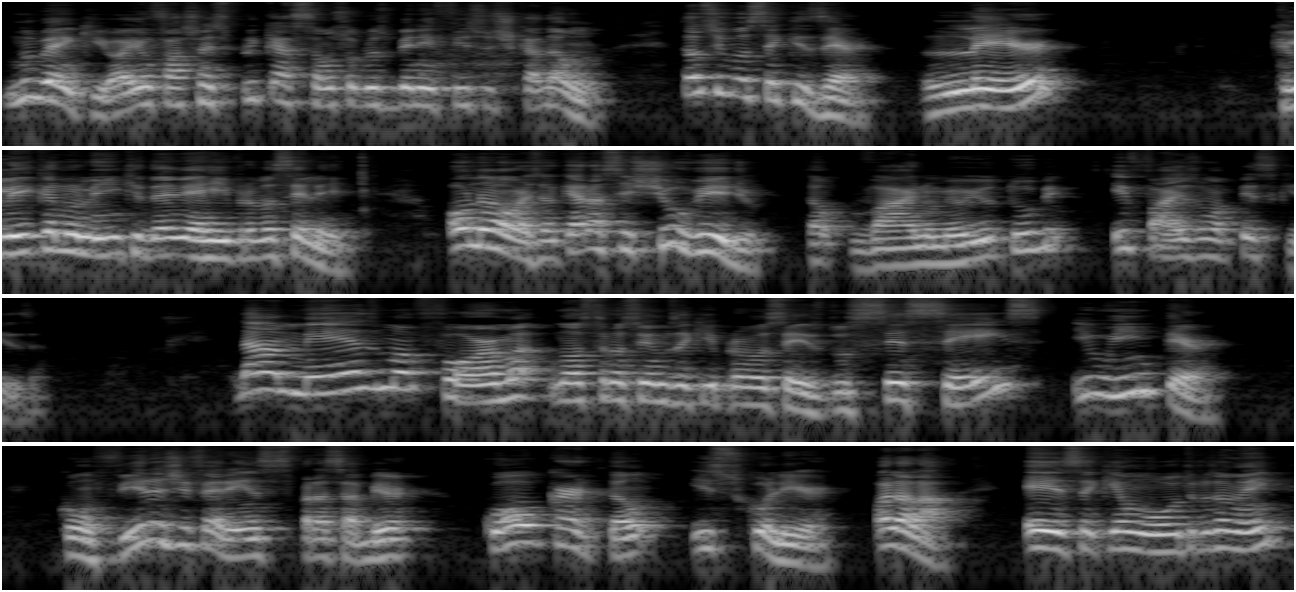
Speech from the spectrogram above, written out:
Nubank. Aí eu faço uma explicação sobre os benefícios de cada um. Então, se você quiser ler, clica no link do MRI para você ler. Ou não, mas eu quero assistir o vídeo. Então, vai no meu YouTube e faz uma pesquisa. Da mesma forma, nós trouxemos aqui para vocês do C6 e o Inter. Confira as diferenças para saber qual cartão escolher. Olha lá, esse aqui é um outro também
